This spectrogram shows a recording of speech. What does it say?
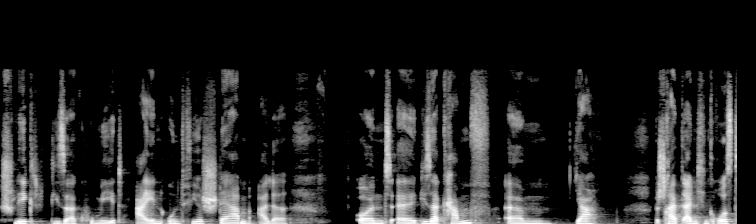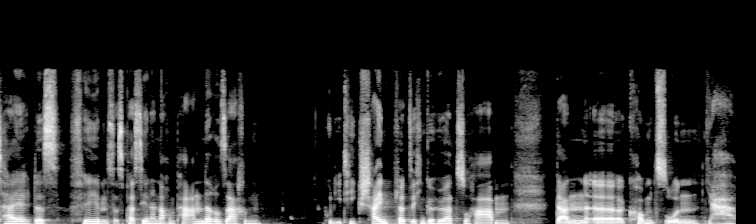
schlägt dieser Komet ein und wir sterben alle. Und äh, dieser Kampf, ähm, ja, beschreibt eigentlich einen Großteil des Films. Es passieren dann noch ein paar andere Sachen. Politik scheint plötzlich ein Gehör zu haben. Dann äh, kommt so ein, ja,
